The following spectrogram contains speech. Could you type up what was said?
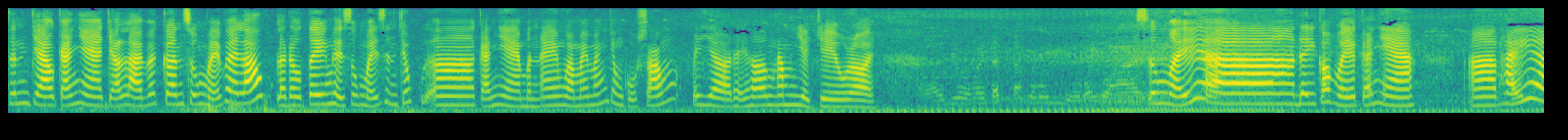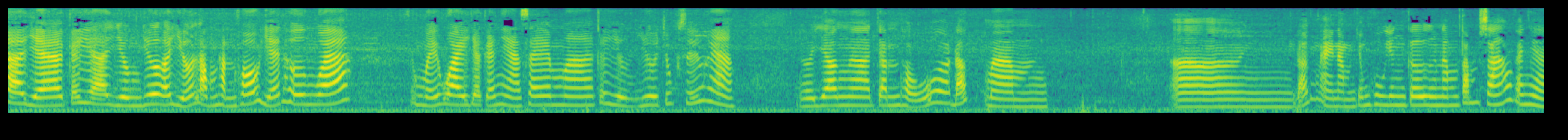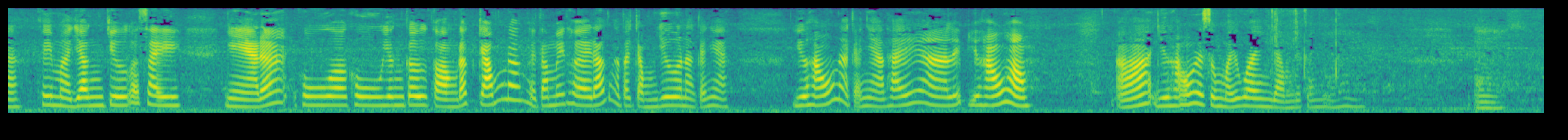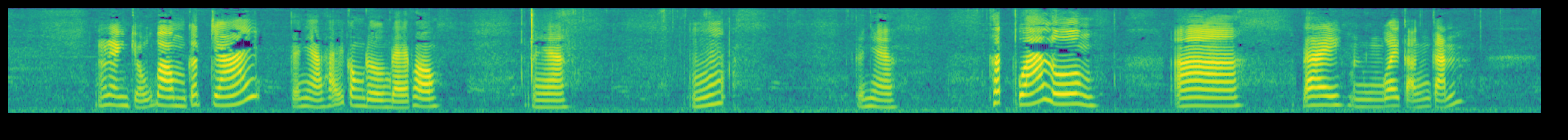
Xin chào cả nhà trở lại với kênh Xuân Mỹ Vlog. Là đầu tiên thì Xuân Mỹ xin chúc uh, cả nhà bình an và may mắn trong cuộc sống. Bây giờ thì hơn 5 giờ chiều rồi. Xuân Mỹ uh, đi có việc cả nhà. Uh, Thấy uh, về cái uh, vườn dưa ở giữa lòng thành phố dễ thương quá. Xuân Mỹ quay cho cả nhà xem uh, cái vườn dưa chút xíu ha. Người dân uh, tranh thủ đất mà à, đất này nằm trong khu dân cư 586 cả nhà. Khi mà dân chưa có xây nhà đó khu khu dân cư còn đất trống đó người ta mới thuê đất người ta trồng dưa nè cả nhà. Dưa hấu nè cả nhà thấy à, clip dưa hấu không? Đó dưa hấu ra xuân mỹ quay vòng cho cả nhà. Ừ. Nó đang chủ bông kết trái. Cả nhà thấy con đường đẹp không? Nè. Ừ. cả nhà thích quá luôn. À, đây mình quay cận cảnh.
